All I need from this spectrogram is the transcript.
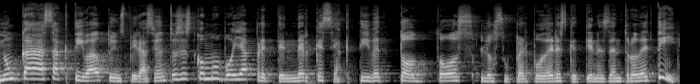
nunca has activado tu inspiración. Entonces, ¿cómo voy a pretender que se active todos los superpoderes que tienes dentro de ti?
